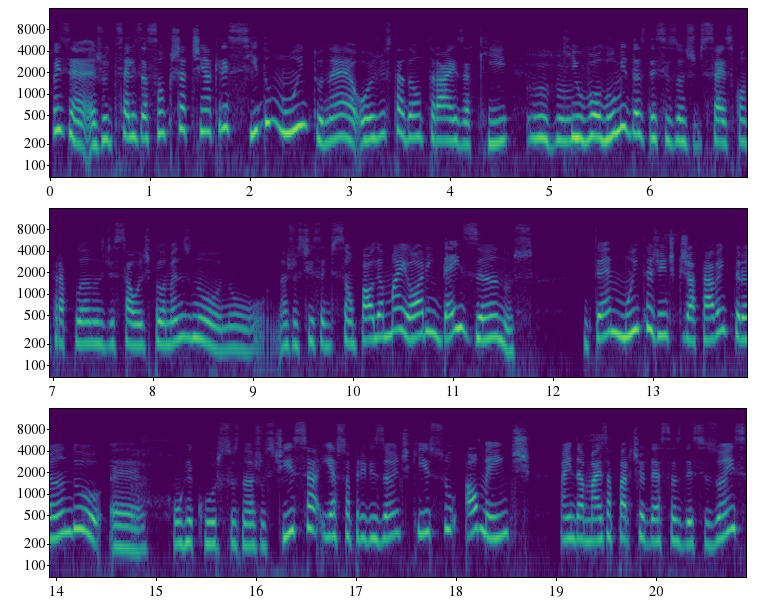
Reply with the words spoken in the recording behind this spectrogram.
Pois é, a judicialização que já tinha crescido muito, né? Hoje o Estadão traz aqui uhum. que o volume das decisões judiciais contra planos de saúde, pelo menos no, no, na Justiça de São Paulo, é o maior em 10 anos. Então é muita gente que já estava entrando é, com recursos na Justiça e a sua previsão é de que isso aumente ainda mais a partir dessas decisões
